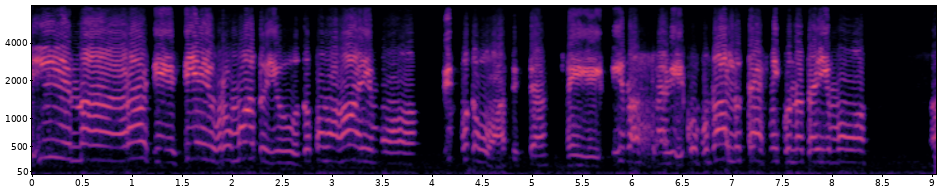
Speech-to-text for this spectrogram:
І наразі всією громадою допомагаємо відбудуватися. І, і, комунальну техніку надаємо е,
